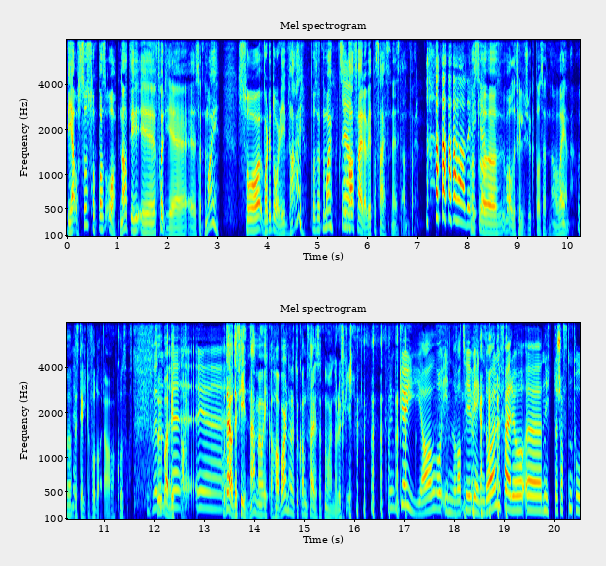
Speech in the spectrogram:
vi er også såpass åpne at i eh, forrige eh, 17. mai så var det dårlig vær på 17. mai, så Ja. da feira vi på 16. istedenfor. Og så var alle fyllesyke på 17. og var hjemme. Og bestilte Foodora og kosa oss. Så vi bare bytta. eh, eh, Og det er jo det fine med å ikke ha barn, er at du kan feire 17. mai når du vil. For en gøyal og innovativ gjeng du har. Du feirer jo uh, nyttårsaften to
